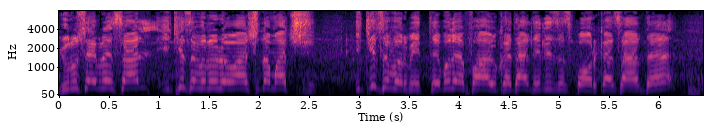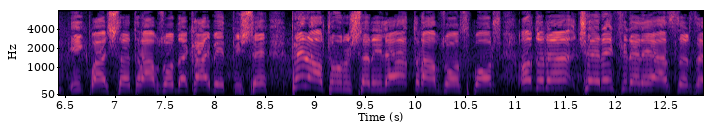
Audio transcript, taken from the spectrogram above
Yunus Emresel 2-0'ın rövanşında maç 2-0 bitti. Bu defa Yukatel Denizli Spor kazandı. İlk başta Trabzon'da kaybetmişti. Penaltı vuruşlarıyla Trabzonspor adını çeyrek finale yazdırdı.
